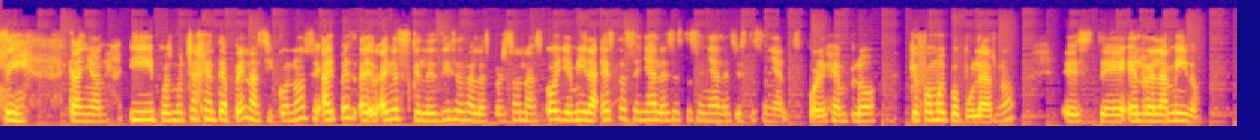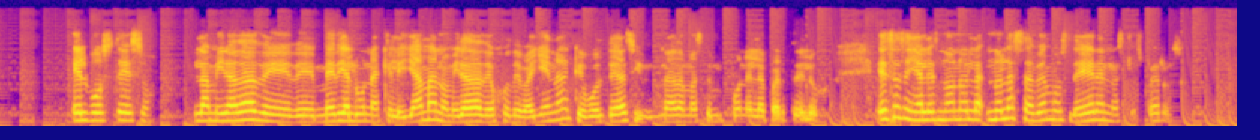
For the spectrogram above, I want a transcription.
Sí, cañón. Y pues mucha gente apenas sí conoce. Hay, hay hay veces que les dices a las personas, oye, mira, estas señales, estas señales y estas señales. Por ejemplo, que fue muy popular, ¿no? Este, el relamido, el bostezo, la mirada de, de media luna que le llaman o mirada de ojo de ballena, que volteas y nada más te pone la parte del ojo. Esas señales no, no, la- no las sabemos leer en nuestros perros.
